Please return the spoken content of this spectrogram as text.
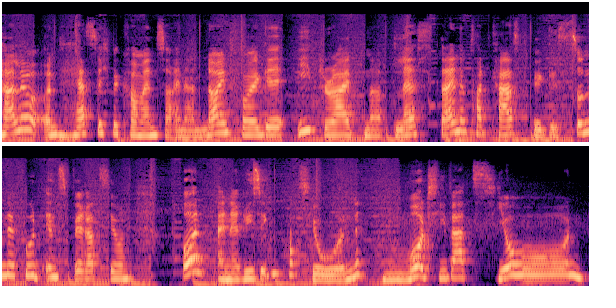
Hallo und herzlich willkommen zu einer neuen Folge Eat Right Not Less, deinem Podcast für gesunde Food-Inspiration und eine riesige Portion Motivation.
